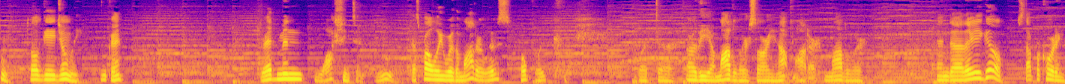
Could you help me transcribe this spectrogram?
Hmm, 12 gauge only. Okay. Redmond, Washington. Ooh, that's probably where the modder lives, hopefully. but, uh, or the uh, modeler, sorry, not modder, modeler. And uh, there you go. Stop recording.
